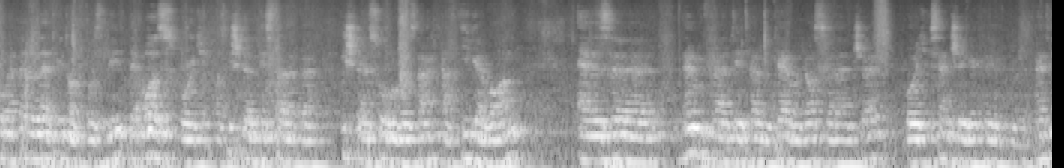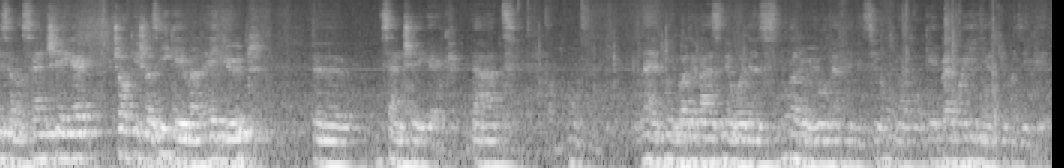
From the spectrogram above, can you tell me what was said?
Jó, hát erről lehet vitatkozni, de az, hogy az Isten tisztelete, Isten szól hozzánk, tehát ige van, ez nem feltétlenül kell, hogy azt jelentse, hogy szentségek nélkül. Mert hiszen a szentségek csak is az igével együtt ö, szentségek. Tehát lehet úgy magyarázni, hogy ez nagyon jó definíció tulajdonképpen, ha így értjük az igét.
